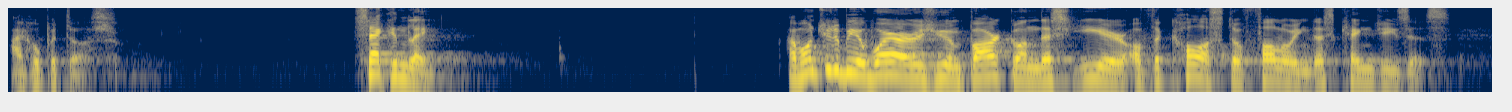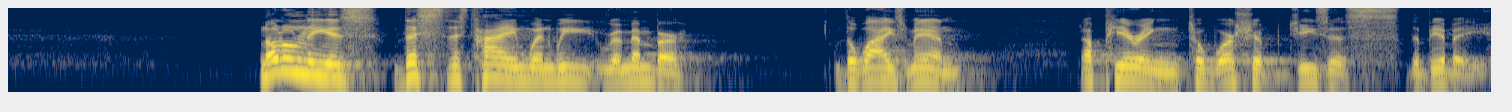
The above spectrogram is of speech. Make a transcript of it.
I hope it does. Secondly, I want you to be aware as you embark on this year of the cost of following this King Jesus. Not only is this this time when we remember the wise men appearing to worship Jesus, the baby,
